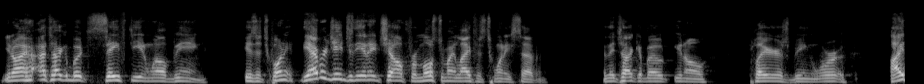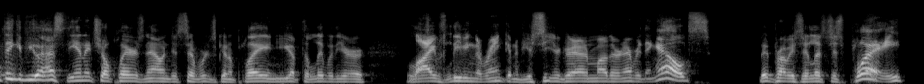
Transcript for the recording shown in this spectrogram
you know, I, I talk about safety and well-being. Is it 20? The average age of the NHL for most of my life is 27, and they talk about you know players being worried. I think if you ask the NHL players now and just said we're just going to play and you have to live with your lives leaving the rink, and if you see your grandmother and everything else, they'd probably say let's just play.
